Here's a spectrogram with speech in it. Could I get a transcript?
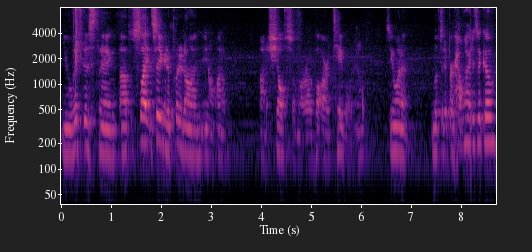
You lift this thing up, slight, say you're going to put it on, you know, on a, on a shelf somewhere or a, or a table, you know. So you want to lift it up, or how high does it go?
